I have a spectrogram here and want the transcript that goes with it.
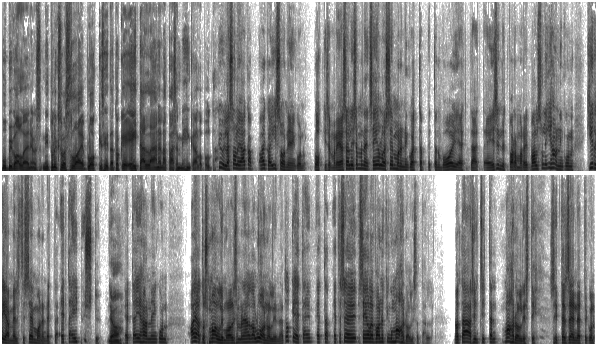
Bubi Vallenius, niin tuliko sulle sellainen blokki siitä, että okei, ei tällä äänellä pääse mihinkään lopulta? Kyllä, se oli aika, aika iso niin kuin, blokki semmoinen. Ja se, oli semmoinen, se ei ollut semmoinen, niin kuin, että, että no voi, että, että ei se nyt varmaan riitä, vaan se oli ihan niin kuin, kirjaimellisesti semmoinen, että, että ei pysty. Joo. Että ihan niin kuin, ajatusmalli mulla oli semmoinen aika luonnollinen, että okei, että, että, että se, se ei ole vaan nyt niin kuin mahdollista tällä. No tämä sitten mahdollisti sitten sen, että kun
